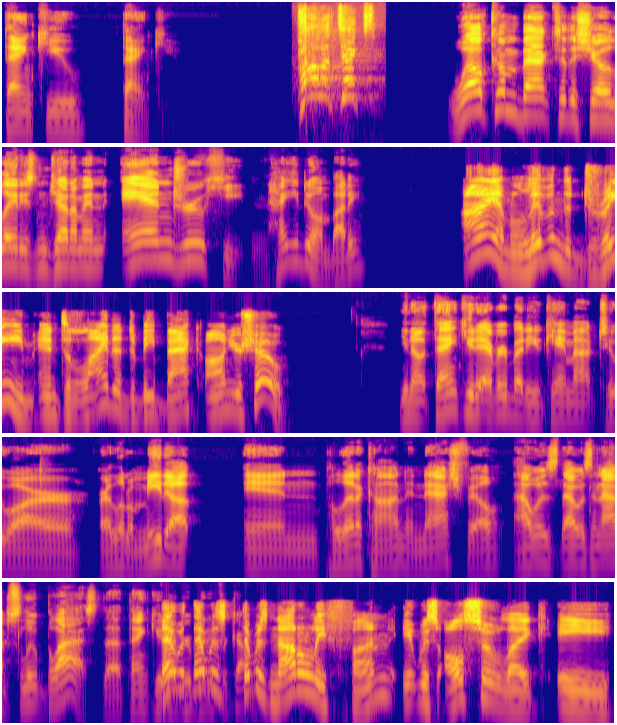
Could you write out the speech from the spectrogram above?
Thank you. Thank you. Politics. Welcome back to the show, ladies and gentlemen. Andrew Heaton. How you doing, buddy? I am living the dream and delighted to be back on your show. You know, thank you to everybody who came out to our our little meetup in Politicon in Nashville. That was that was an absolute blast. Uh, thank you. to That was that was for that was not only fun, it was also like a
